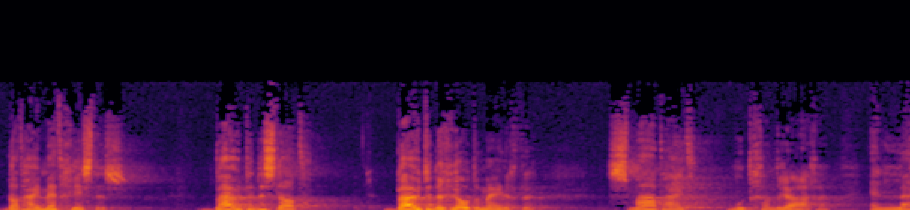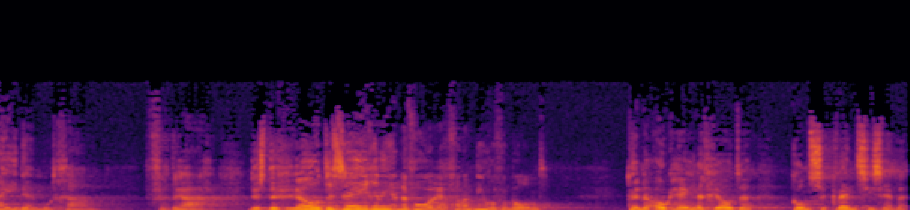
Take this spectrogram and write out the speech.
dat hij met Christus buiten de stad, buiten de grote menigte, smaadheid moet gaan dragen en lijden moet gaan verdragen. Dus de grote zegening en de voorrecht van het nieuwe verbond kunnen ook hele grote consequenties hebben.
